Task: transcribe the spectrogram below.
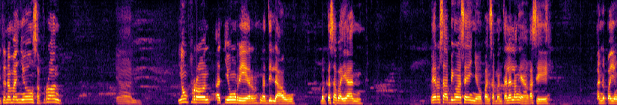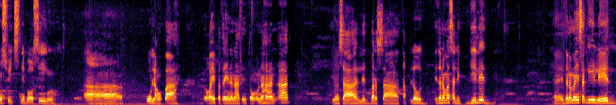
ito naman yung sa front. Yan. Yung front at yung rear na dilaw, magkasabayan. Pero sabi ko nga sa inyo, pansamantala lang yan kasi ano pa yung switch ni Bossing. Ah, kulang pa. Okay, patayin na natin tong unahan at yung sa LED bar sa top load. Ito naman sa gilid. Yan, ito naman yung sa gilid.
